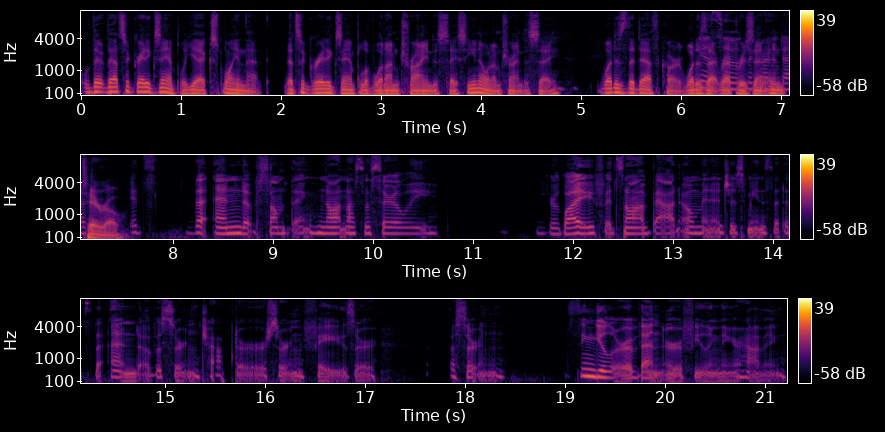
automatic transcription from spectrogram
That's a great example. Yeah, explain that. That's a great example of what I'm trying to say. So you know what I'm trying to say. What is the death card? What does Yeah, that so represent in death, tarot? It's the end of something, not necessarily your life. It's not a bad omen. It just means that it's the end of a certain chapter or a certain phase or a certain singular event or a feeling that you're having.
